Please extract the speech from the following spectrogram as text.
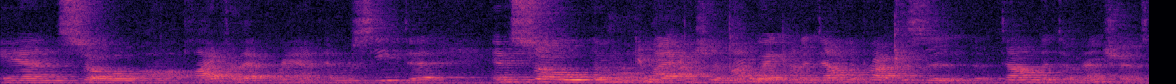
And so um, applied for that grant and received it. And so I'm working my, actually my way, kind of down the practices, down the dimensions.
